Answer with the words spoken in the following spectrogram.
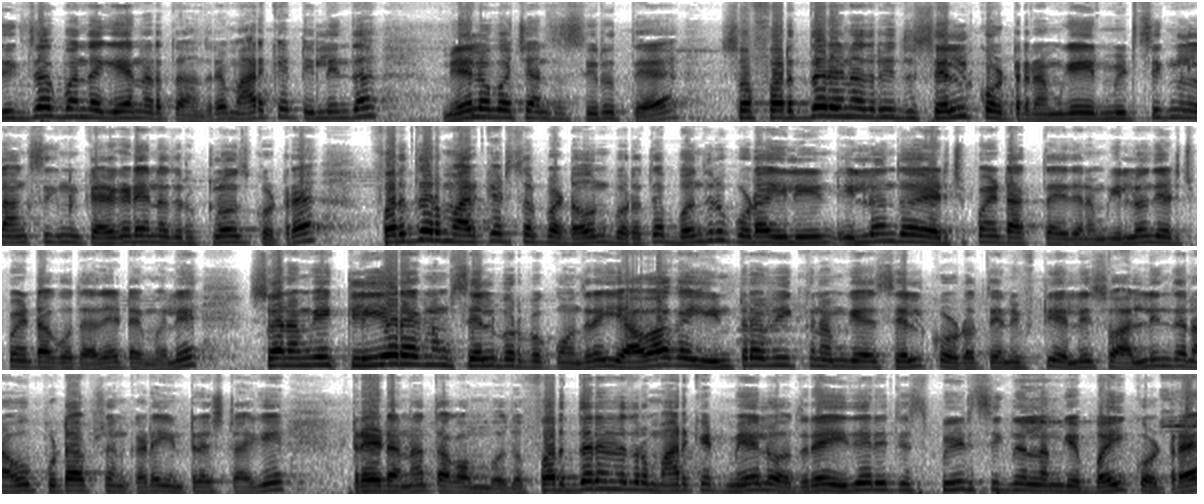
ಜಿಗ್ಜಾಗ್ ಬಂದಾಗ ಏನರ್ಥ ಅಂದರೆ ಮಾರ್ಕೆಟ್ ಇಲ್ಲಿಂದ ಮೇಲೋಗೋ ಚಾನ್ಸಸ್ ಇರುತ್ತೆ. ಸೊ ಫರ್ದರ್ ಏನಾದರೂ ಇದು ಸೆಲ್ ಕೊಟ್ಟರೆ ನಮಗೆ ಮಿಡ್ ಸಿಗ್ನಲ್ ಲಾಂಗ್ ಸಿಗ್ನಲ್ ಕೆಳಗಡೆ ಏನಾದರೂ ಕ್ಲೋಸ್ ಕೊಟ್ಟರೆ ಫರ್ದರ್ ಮಾರ್ಕೆಟ್ ಸ್ವಲ್ಪ ಡೌನ್ ಬರುತ್ತೆ. ಬಂದರೂ ಕೂಡ ಇಲ್ಲಿ ಇಲ್ಲೊಂದು ಎಡ್ಜ್ ಪಾಯಿಂಟ್ ಆಗ್ತಾ ಇದೆ. ನಮಗೆ ಇಲ್ಲೊಂದು ಎಡ್ಜ್ ಪಾಯಿಂಟ್ ಆಗುತ್ತೆ ಅದೇ ಟೈಮಲ್ಲಿ ಸೊ ನಮಗೆ ಕ್ಲಿಯರ್ ಆಗಿ ನಮ್ಗೆ ಸೆಲ್ ಬರಬೇಕು ಅಂದರೆ ಯಾವಾಗ ಇಂಟರ್ ವೀಕ್ ನಮಗೆ ಸೆಲ್ ಕೊಡುತ್ತೆ ನಿಫ್ಟಿಯಲ್ಲಿ. ಸೊ ಅಲ್ಲಿಂದ ನಾವು ಪುಟ್ ಆಪ್ಷನ್ ಕಡೆ ಇಂಟ್ರೆಸ್ಟ್ ಆಗಿ ಟ್ರೇಡನ್ನು ತಗೊಬೋದು. ಫರ್ದರ್ ಏನಾದರೂ ಮಾರ್ಕೆಟ್ ಮೇಲೆ ಹೋದರೆ ಇದೇ ರೀತಿ ಸ್ಪೀಡ್ ಸಿಗ್ನಲ್ ನಮಗೆ ಬೈ ಕೊಟ್ಟರೆ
